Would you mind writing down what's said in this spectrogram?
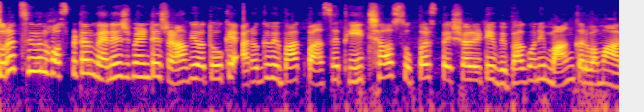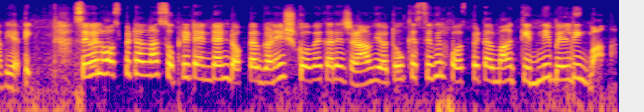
સુરત સિવિલ હોસ્પિટલ મેનેજમેન્ટે જણાવ્યું હતું કે આરોગ્ય વિભાગ પાસેથી છ સુપર સ્પેશિયાલિટી વિભાગોની માંગ કરવામાં આવી હતી. સિવિલ હોસ્પિટલના સુપ્રિન્ટેન્ડન્ટ ડોક્ટર ગણેશ ગોવેકરે જણાવ્યું હતું કે સિવિલ હોસ્પિટલમાં કિડની બિલ્ડિંગમાં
